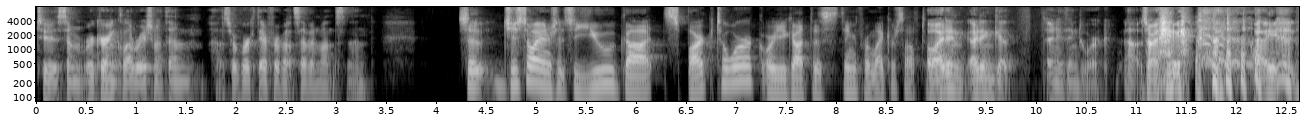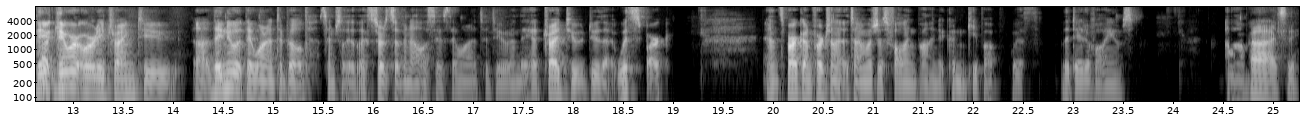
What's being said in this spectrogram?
to some recurring collaboration with them. Uh, so I worked there for about seven months, and then. So just so I understand, so you got Spark to work, or you got this thing from Microsoft? oh, I didn't. I didn't get anything to work. Uh, sorry, I, they, okay. they were already trying to. Uh, they knew what they wanted to build, essentially, like sorts of analysis they wanted to do, and they had tried to do that with Spark. And Spark, unfortunately, at the time was just falling behind. It couldn't keep up with the data volumes. Um, ah, I see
